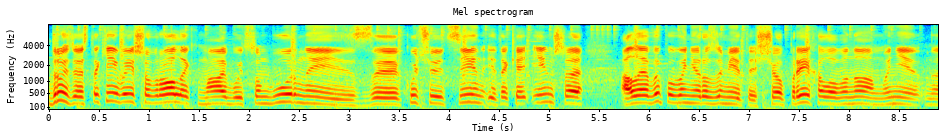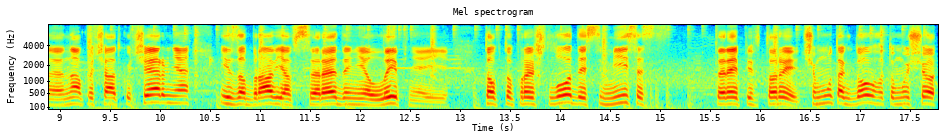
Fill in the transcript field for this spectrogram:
Друзі, ось такий вийшов ролик, мабуть, сумбурний, з кучою цін і таке інше. Але ви повинні розуміти, що приїхало воно мені е, на початку червня і забрав я всередині липня її. Тобто пройшло десь місяць. Півтори. Чому так довго? Тому що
